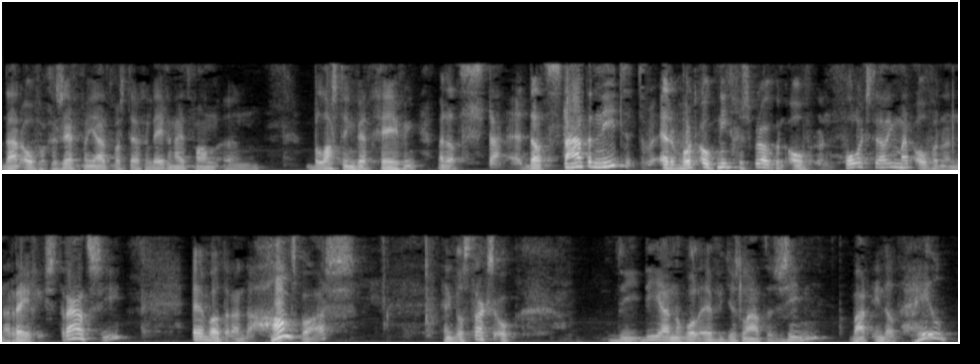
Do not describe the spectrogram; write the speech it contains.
daarover gezegd van ja, het was ter gelegenheid van een belastingwetgeving. Maar dat, dat staat er niet. Er wordt ook niet gesproken over een volkstelling, maar over een registratie. En wat er aan de hand was. En ik wil straks ook die dia nog wel eventjes laten zien. Waarin dat heel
